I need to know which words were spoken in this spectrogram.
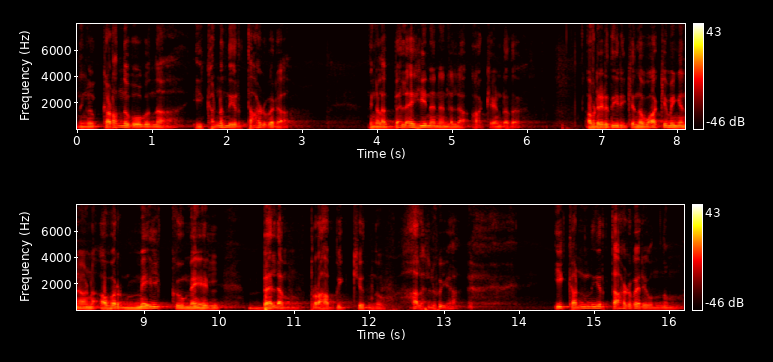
നിങ്ങൾ കടന്നു പോകുന്ന ഈ കണ്ണുനീർ താഴ്വര നിങ്ങളെ ബലഹീനനല്ല ആക്കേണ്ടത്. അവിടെ എഴുതിയിരിക്കുന്ന വാക്യം ഇങ്ങനെയാണ് അവർ മേൽക്കുമേൽ ബലം പ്രാപിക്കുന്നു. ഹലലൂയ ഈ കണ്ണുനീർ താഴ്വരയൊന്നും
